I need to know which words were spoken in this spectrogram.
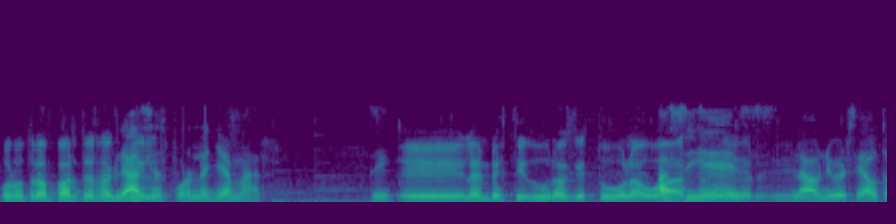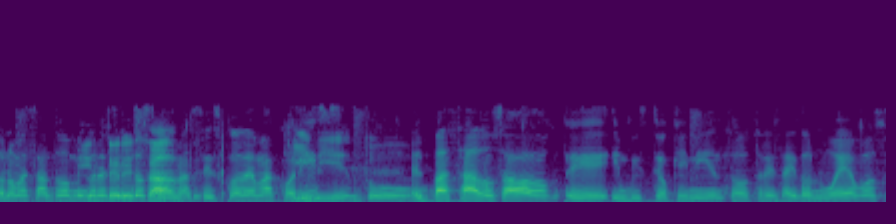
Por otra parte, Raquel, Gracias por la llamar. Sí. eh, la investidura que tuvo la UAS Así ayer, es, eh, la Universidad Autónoma de Santo Domingo, recinto San. Francisco de Macorís. 500 El pasado sábado eh, invistió 532 nuevos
